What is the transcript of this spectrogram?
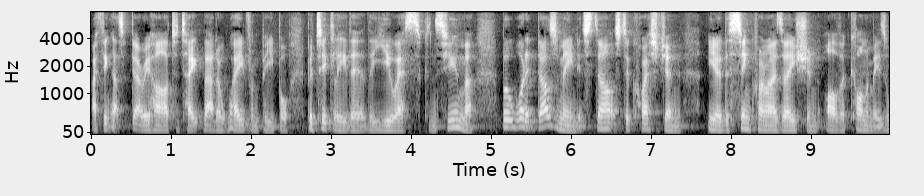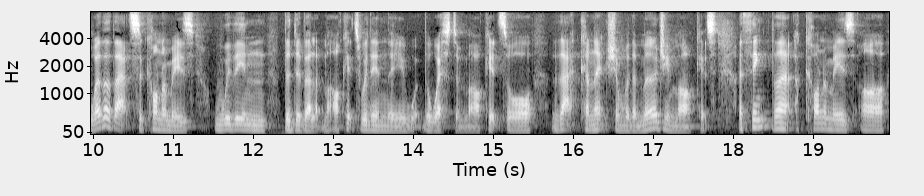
I think that's very hard to take that away from people, particularly the, the US consumer. But what it does mean, it starts to question you know, the synchronization of economies, whether that's economies within the developed markets, within the, the Western markets, or that connection with emerging markets. I think that economies are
